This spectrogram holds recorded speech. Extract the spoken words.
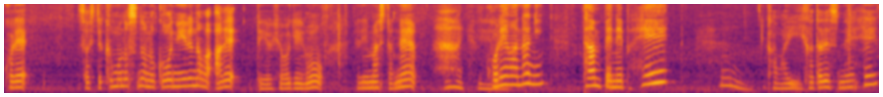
これ、そして雲の巣の向こうにいるのはあれっていう表現をやりましたね。はいえーこれは何？タンペネプヘー？うん、可愛い言い方ですね。へ、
